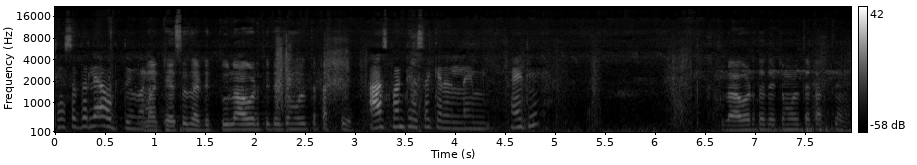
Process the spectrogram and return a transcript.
ठेसा तर लय आवडतोय मला. ठेसासाठी तुला आवडते त्याच्यामुळे तर टाकते. आज पण ठेसा केलेला नाही मी. माहिती तुला आवडतं त्याच्यामुळे तर टाकते मी.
